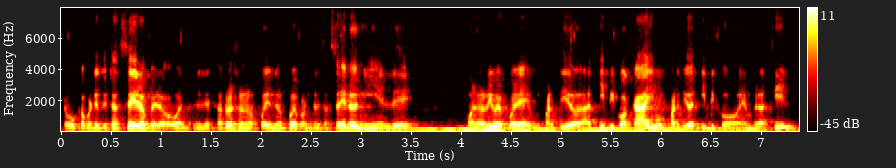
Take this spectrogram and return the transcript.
que Boca perdió 3 a 0, pero bueno, el desarrollo no fue, no fue con 3 a 0, ni el de, bueno, River fue un partido atípico acá y un partido atípico en Brasil,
